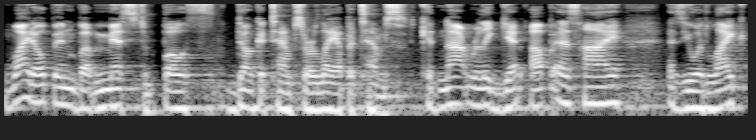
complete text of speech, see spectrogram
wide open, but missed both dunk attempts or layup attempts. Could not really get up as high as you would like.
